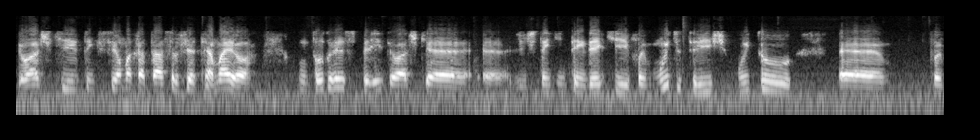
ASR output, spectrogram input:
Eu acho que tem que ser uma catástrofe até maior. Com todo respeito, eu acho que é, é a gente tem que entender que foi muito triste, muito é, foi,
